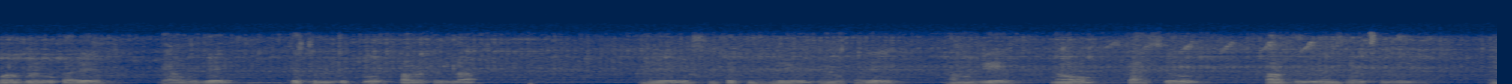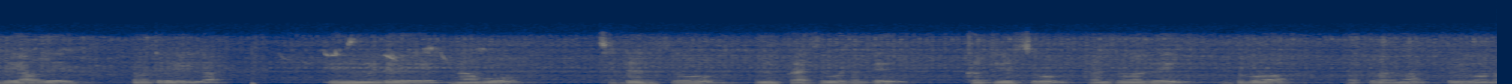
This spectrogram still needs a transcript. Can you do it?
ವರ್ಬ್ ಹೇಳ್ಬೇಕಾದ್ರೆ ಯಾವುದೇ ಟೆಸ್ಟ್ಮೆಂಟಿಗೂ ಫಾರ್ಮೆಟ್ ಇಲ್ಲ. ಅಂದರೆ ಫ್ಯೂಚರ್ ಹೇಳ್ಬೇಕಾದ್ರೆ ನಮಗೆ ನಾವು ಪ್ಯಾಸಿವ್ ಕಾಣ್ತೀವಿ ಅಂತ ಹೇಳ್ತಿದ್ದೀವಿ. ಅದು ಯಾವುದೇ ಟೆಸ್ಟ್ಮೆಂಟು ಇಲ್ಲ. ಇನ್ನು ಮೇಲೆ ನಾವು ಸೆಂಟೆನ್ಸು ಇನ್ನು ಪ್ಯಾಸಿವ್ ವಾಯ್ಸಲ್ಲಿ ಕಂಟಿನ್ಯೂಸು ಟೆನ್ಸಲ್ಲಿ ಇರುವ ವಸ್ತುಗಳನ್ನು ತಿಳಿಯೋಣ.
